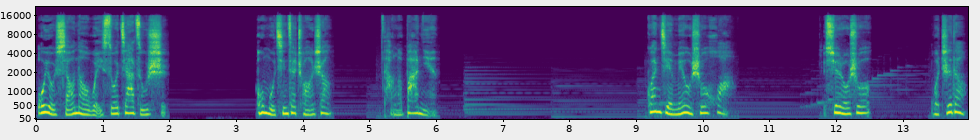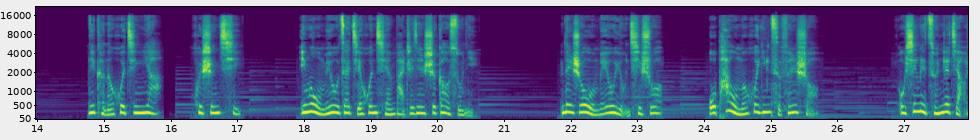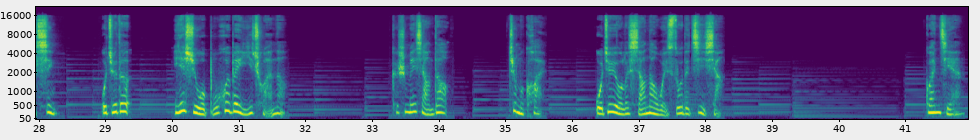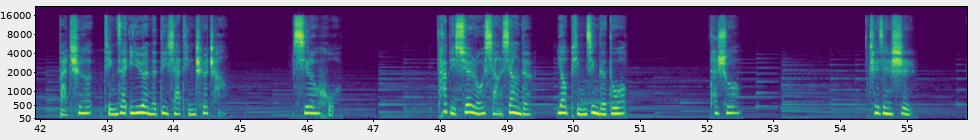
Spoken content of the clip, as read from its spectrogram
我有小脑萎缩家族史。我母亲在床上躺了八年。”关姐没有说话。薛柔说：“我知道，你可能会惊讶，会生气，因为我没有在结婚前把这件事告诉你。那时候我没有勇气说，我怕我们会因此分手。我心里存着侥幸，我觉得，也许我不会被遗传呢。可是没想到，这么快，我就有了小脑萎缩的迹象。”关姐把车停在医院的地下停车场，熄了火。他比薛柔想象的要平静得多。他说：“这件事，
